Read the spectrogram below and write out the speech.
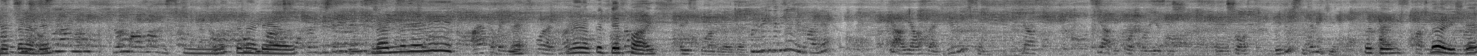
Nokta nerede? Nokta nerede ya? Lan lan lan. Ne nokta Depay. Kulübe gidebilir miydim öyle? Ya yaz belki girebilirsin. Yaz siyah bir böyle yırtmış e, şort. Gelirsin tabii ki. Bakın böyle işte.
